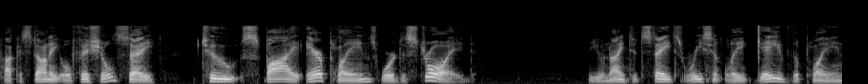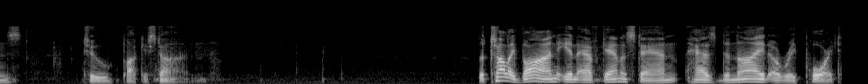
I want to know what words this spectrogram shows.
Pakistani officials say two spy airplanes were destroyed. The United States recently gave the planes to Pakistan. The Taliban in Afghanistan has denied a report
